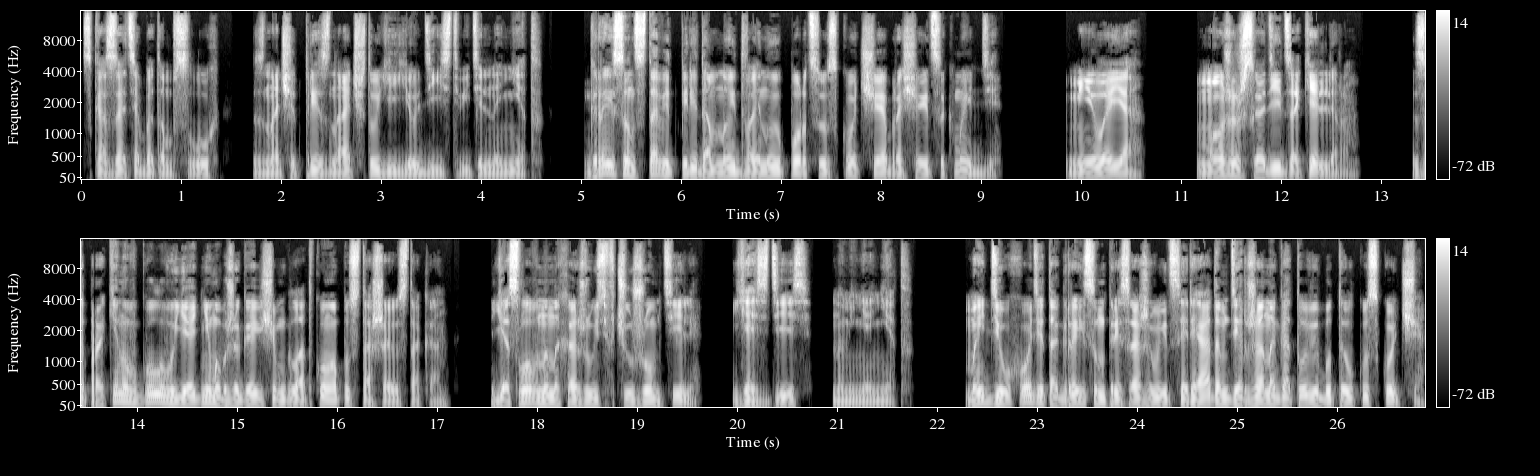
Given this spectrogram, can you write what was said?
Сказать об этом вслух значит признать, что ее действительно нет. Грейсон ставит передо мной двойную порцию скотча и обращается к Мэдди. «Милая, можешь сходить за Келлером?» Запрокинув голову, я одним обжигающим глотком опустошаю стакан. Я словно нахожусь в чужом теле. Я здесь, но меня нет. Мэдди уходит, а Грейсон присаживается рядом, держа на готове бутылку скотча.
